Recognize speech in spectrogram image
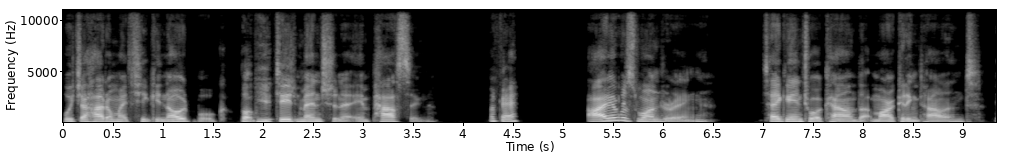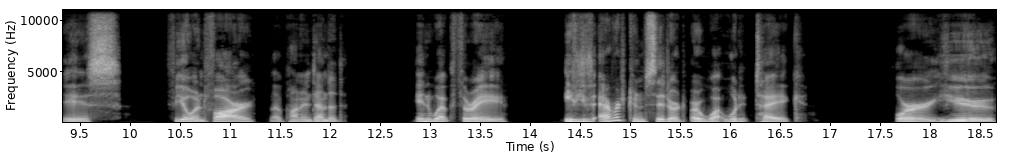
which I had on my cheeky notebook, but you did mention it in passing. Okay. I was wondering, taking into account that marketing talent is few and far, no pun intended, in Web3, if you've ever considered or what would it take for you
